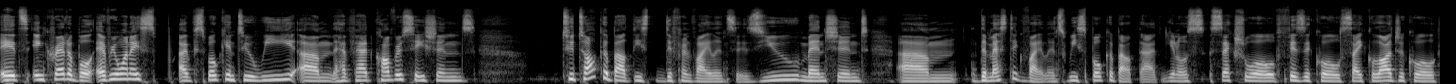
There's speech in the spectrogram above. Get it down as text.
It's incredible. Everyone I sp- I've spoken to, we um, have had conversations to talk about these different violences. You mentioned um, domestic violence. We spoke about that, you know, s- sexual, physical, psychological,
